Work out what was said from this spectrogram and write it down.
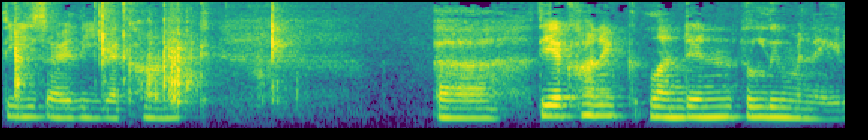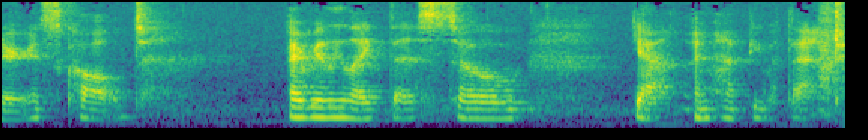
these are the iconic, uh, the iconic London Illuminator, it's called. I really like this. So yeah, I'm happy with that.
